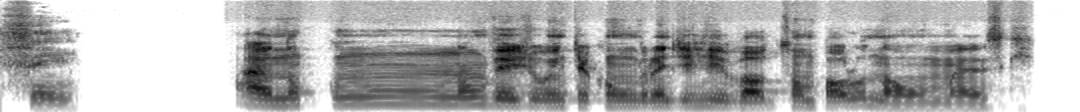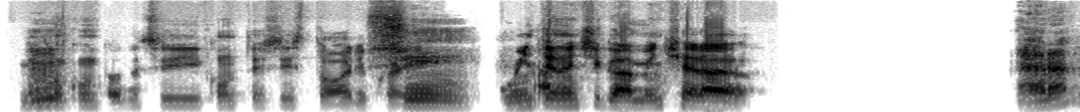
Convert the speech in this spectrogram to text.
Sim. Ah, eu não, não, não vejo o Inter como um grande rival do São Paulo, não, mas que- mesmo Hum. com todo esse contexto histórico aí. Sim. O Inter antigamente era Era?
